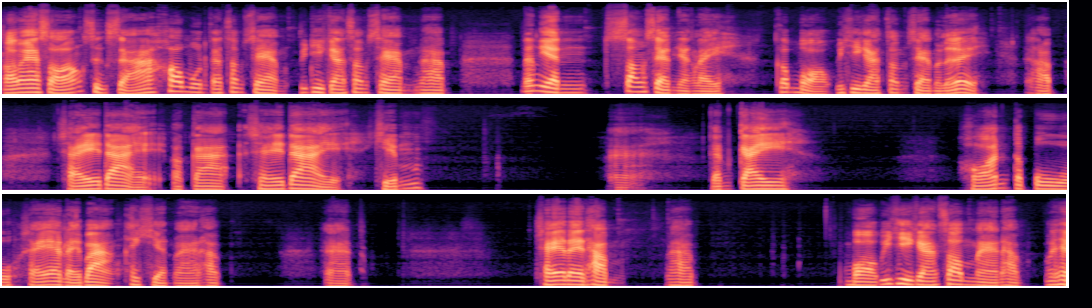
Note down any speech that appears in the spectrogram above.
ต่อมาสองศึกษาข้อมูลการซ่อมแซม วิธีการซ่อมแซมนะครับ นักเรียนซ่อมแซมอย่างไร ก็บอกวิธีการซ่อมแซมมาเลยนะครับ ใช้ได้ปากกาใช้ได้เข็มกันไกค้อนตะปูใช้อะไรบ้างให้เขียนมานะครับใช้อะไรทำนะครับ บอกวิธีการซ่อมมานะครับ ไม่ใช่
